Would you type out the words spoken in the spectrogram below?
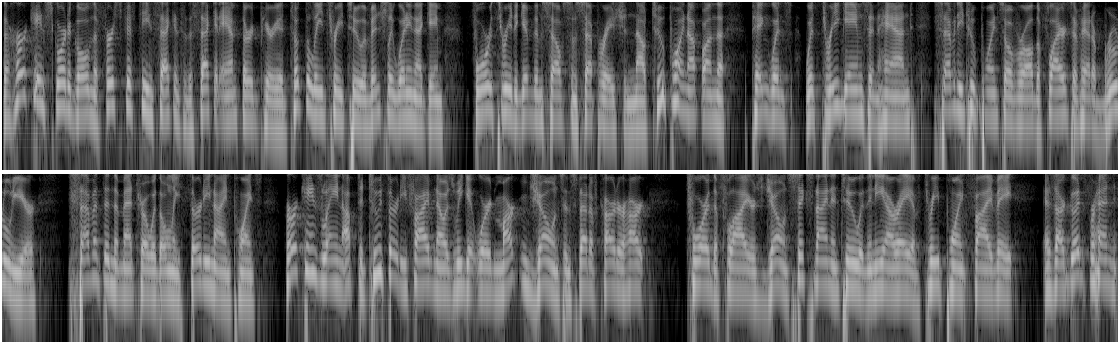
The Hurricanes scored a goal in the first 15 seconds of the second and third period, took the lead 3 2, eventually winning that game 4 3 to give themselves some separation. Now, two point up on the Penguins with three games in hand, 72 points overall. The Flyers have had a brutal year, seventh in the Metro with only 39 points. Hurricanes laying up to 235 now as we get word Martin Jones instead of Carter Hart for the Flyers. Jones, 6 9 and 2 with an ERA of 3.58. As our good friend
